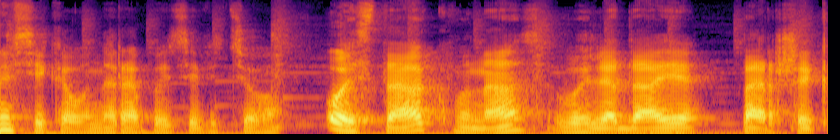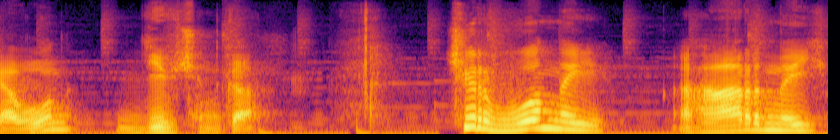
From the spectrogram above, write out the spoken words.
Не всі кавуни репаються від цього. Ось так в нас виглядає перший кавун дівчинка. Червоний, гарний,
